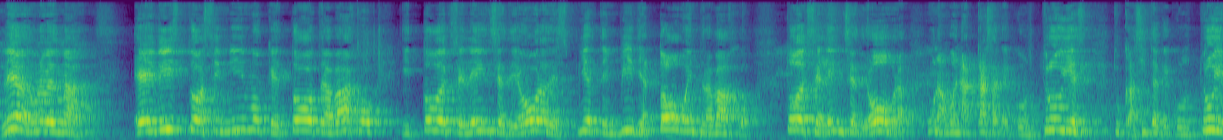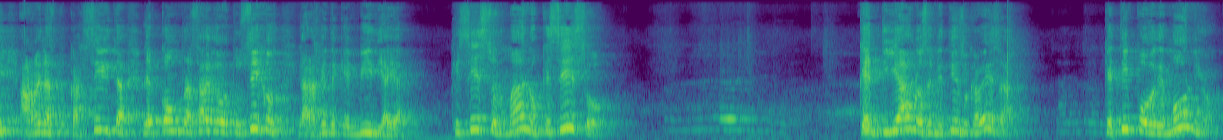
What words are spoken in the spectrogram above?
Lea una vez más. He visto asimismo que todo trabajo y toda excelencia de obra despierta envidia, todo buen trabajo, toda excelencia de obra, una buena casa que construyes, tu casita que construyes, arreglas tu casita, le compras algo a tus hijos y a la gente que envidia ya. ¿Qué es eso, hermano? ¿Qué es eso? ¿Qué diablo se metió en su cabeza? ¿Qué tipo de demonio?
